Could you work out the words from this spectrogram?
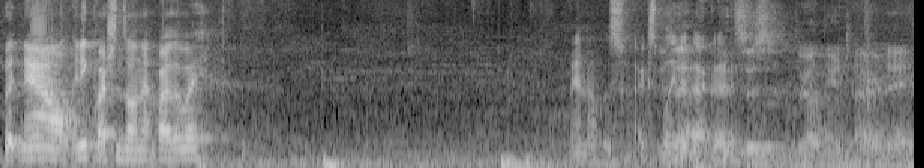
But now, any questions on that, by the way? Man, that was I explained Is it that good. consistent throughout the entire day?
